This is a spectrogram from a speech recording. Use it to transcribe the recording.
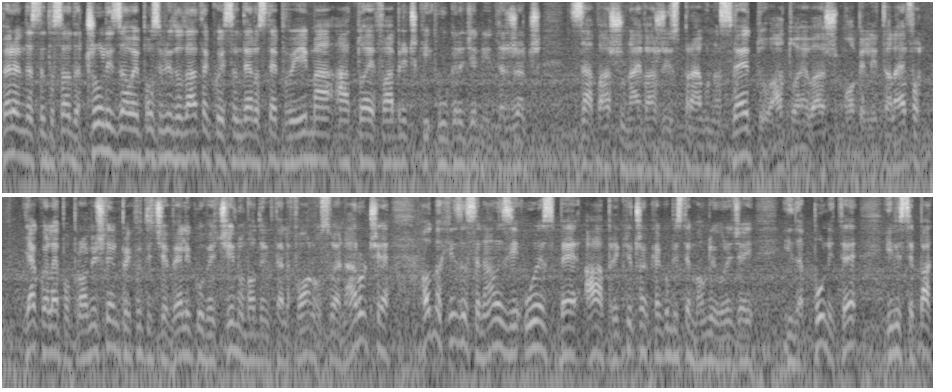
Verujem da ste do sada čuli za ovaj posebni dodatak koji Sandero Stepovi ima, a to je fabrički ugrađeni držač za vašu najvažniju spravu na svetu, a to je vaš mobilni telefon. Jako je lepo promišljen, prihvatit će veliku većinu mobilnih telefona u svoje naručje, a odmah iza se nalazi USB-A priključak kako biste mogli uređaj i da punite ili se pak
